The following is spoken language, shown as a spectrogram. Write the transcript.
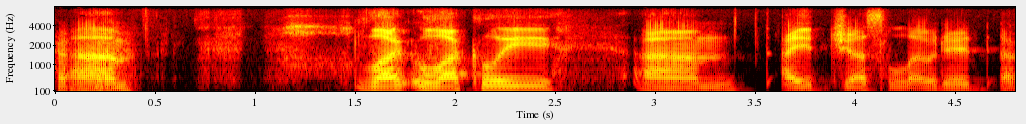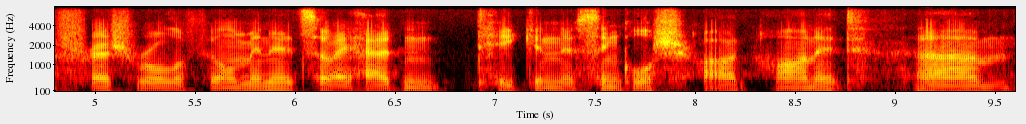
Um, l- luckily, um, I had just loaded a fresh roll of film in it, so I hadn't taken a single shot on it. Um,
